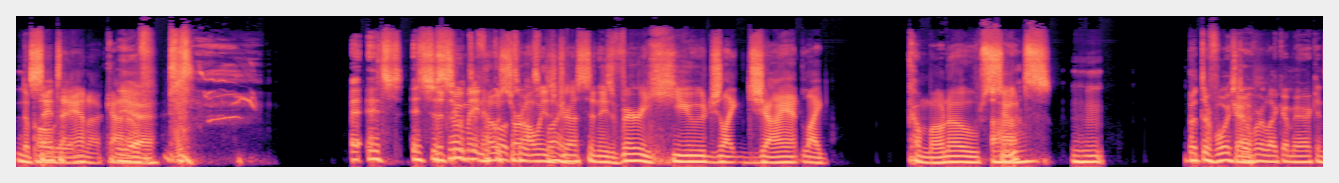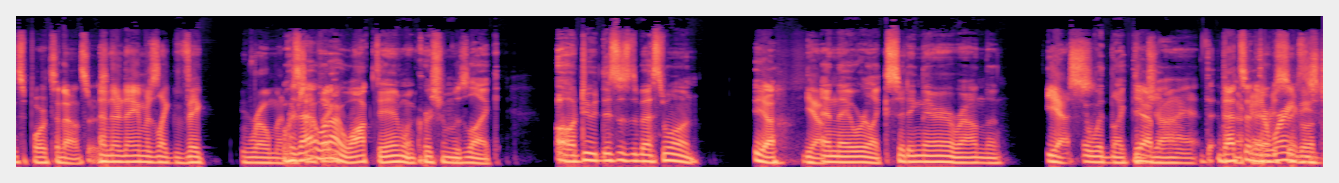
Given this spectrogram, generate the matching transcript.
Napoleon. Santa Ana kind Yeah. of. It- It's it's the just two so main hosts are always explain. dressed in these very huge, like giant, like kimono Uh-huh. suits, Mhm. but they're voiced Okay. over like American sports announcers. and their name is like Vic Roman. or Was that what I walked in when Christian was like, "Oh, dude, this is the best one," yeah, Yeah. and they were like sitting there around the yes. with like the Yeah, giant. Th- that's in Okay. They're wearing these episode.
